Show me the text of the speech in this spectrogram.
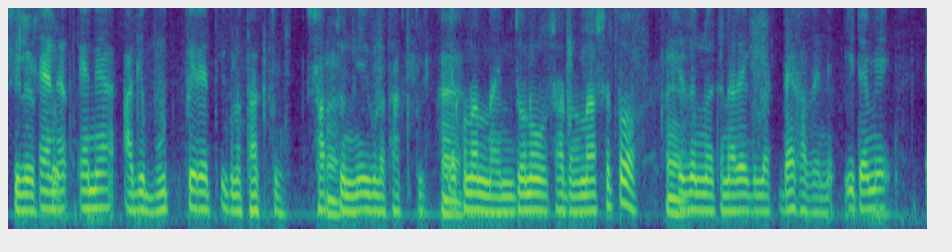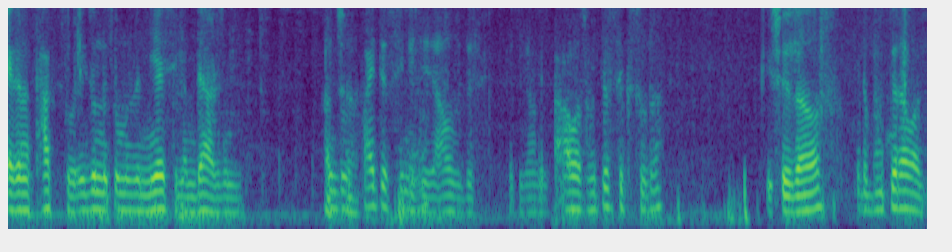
সিলেট এনে এনে আগে ভূত পেরেত এগুলো থাকতো সাতচন্নি এগুলো থাকতো। হ্যাঁ। এখন আর নাই জনসাধারণ আসে তো হ্যাঁ। এই জন্য এখানে আর এগুলো দেখা যায় না। এই টাইমে এখানে থাকতো এই জন্য তোমাদের নিয়ে আসছিলাম দেখার জন্য। কিন্তু আচ্ছা। পাইতেছি না। আওয়াজ। আওয়াজ হইতেছে কিছুটা। কিসের আওয়াজ? এটা ভূতের আওয়াজ।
